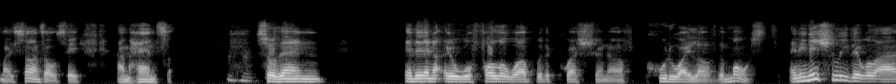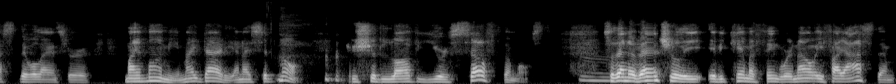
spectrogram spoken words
my sons i will say i'm handsome mm-hmm. so then and then it will follow up with a question of who do i love the most? And initially they will ask they will answer my mommy my daddy. And i said no you should love yourself the most. Mm. so then eventually it became a thing where now if i ask them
